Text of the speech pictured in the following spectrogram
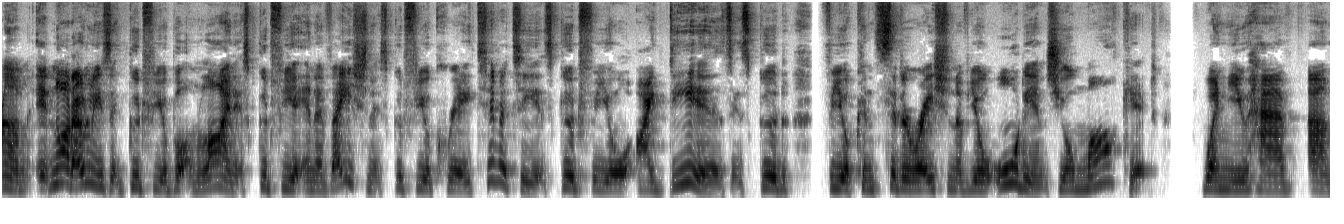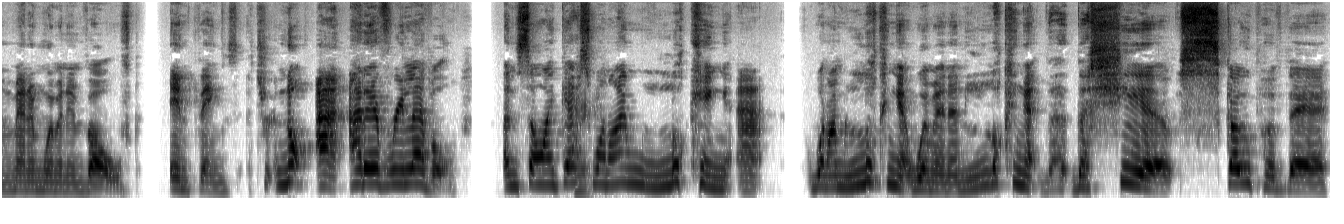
Um, it not only is it good for your bottom line, it's good for your innovation, it's good for your creativity, it's good for your ideas, it's good for your consideration of your audience, your market when you have um, men and women involved in things, not at, at every level. And so I guess right. when I'm looking at when I'm looking at women and looking at the, the sheer scope of their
